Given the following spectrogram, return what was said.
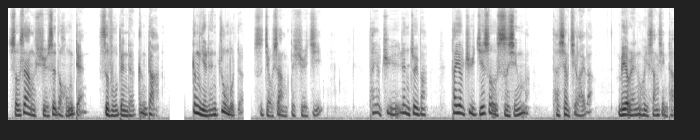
手上血色的红点似乎变得更大，更引人注目的是脚上的血迹。他要去认罪吗？他要去接受死刑吗？他笑起来了，没有人会相信他，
